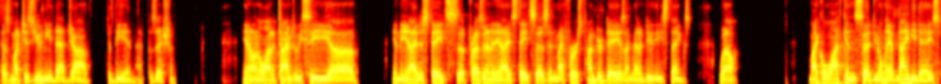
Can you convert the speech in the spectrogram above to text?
as much as you need that job to be in that position you know and a lot of times we see uh, in the united states the president of the united states says in my first 100 days i'm going to do these things well michael watkins said you only have 90 days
